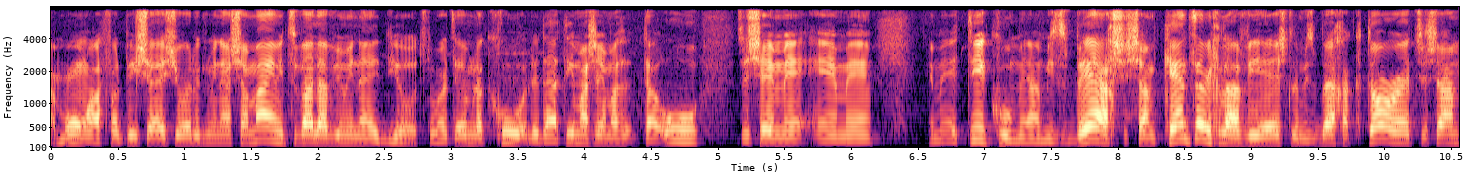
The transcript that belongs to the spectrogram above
אמרו, אף על פי שהאש יורדת מן השמיים, מצווה להביא מן הידיעות. זאת אומרת, הם לקחו, לדעתי מה שהם טעו, זה שהם הם, הם, הם העתיקו מהמזבח, ששם כן צריך להביא אש, למזבח הקטורת, ששם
